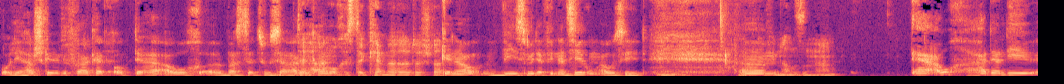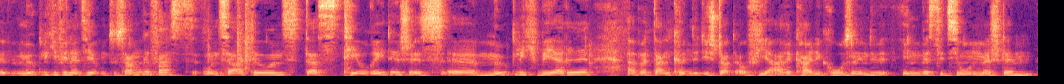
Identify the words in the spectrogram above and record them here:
Olli Haschke gefragt hat, ob der Herr Auch äh, was dazu sagen Der Herr kann. auch ist der Kämmerer der Stadt. Genau, wie es mit der Finanzierung aussieht. Finanzen, ja. Er auch hat dann die äh, mögliche Finanzierung zusammengefasst und sagte uns, dass theoretisch es äh, möglich wäre, aber dann könnte die Stadt auf Jahre keine großen In Investitionen mehr stemmen.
